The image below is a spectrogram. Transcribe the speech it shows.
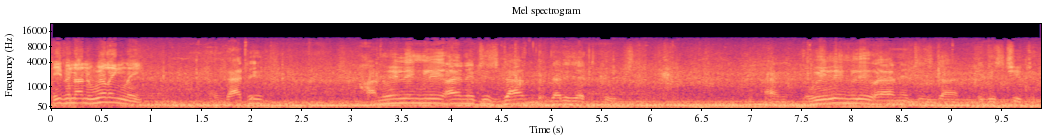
even unwillingly. That is unwillingly when it is done, that is excuse. And willingly when it is done, it is cheating.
